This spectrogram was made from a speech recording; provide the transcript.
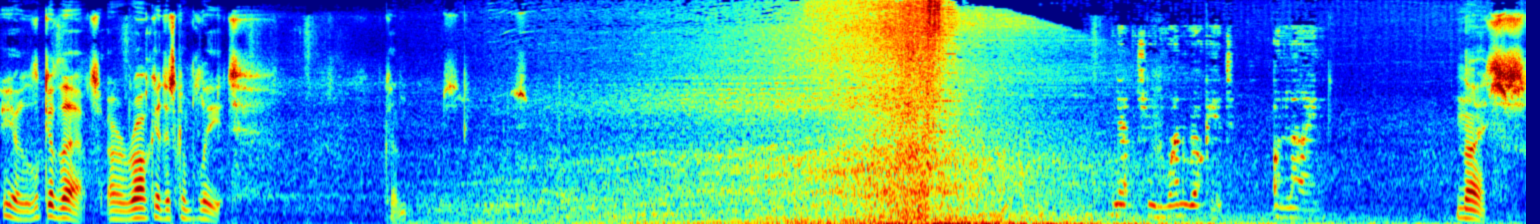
Yeah, look at that. Our rocket is complete. Con Neptune 1 rocket online. nice.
